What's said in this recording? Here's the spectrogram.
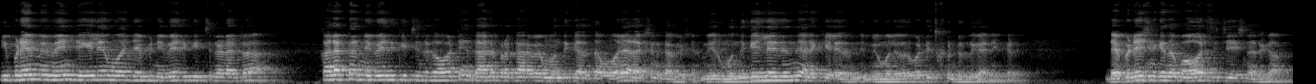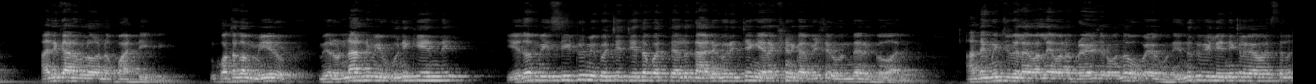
ఇప్పుడేం మేమేం చేయలేము అని చెప్పి నివేదిక ఇచ్చినాడట. కలెక్టర్ నివేదిక ఇచ్చింది కాబట్టి దాని ప్రకారమే ముందుకు వెళ్తాము అని ఎలక్షన్ కమిషన్. మీరు ముందుకు వెళ్ళేది ఉంది వెనక్కి వెళ్ళేది ఉంది. మిమ్మల్ని ఎవరు పట్టించుకుంటున్నారు కానీ ఇక్కడ. డెప్యుటేషన్ కింద పవర్స్ ఇచ్చేసినారుగా అధికారంలో ఉన్న పార్టీకి. కొత్తగా మీరు మీరు ఉన్నారని మీ ఉనికి ఏంది? ఏదో మీ సీటు మీకు వచ్చే జీతపత్యాలు దాని గురించి ఇంక ఎలక్షన్ కమిషన్ ఉందనుకోవాలి. అంతకుమించి వీళ్ళ వల్ల ఏమైనా ప్రయోజనం ఉందో? ఉపయోగం ఉంది? ఎందుకు వీళ్ళు ఎన్నికల వ్యవస్థలు?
